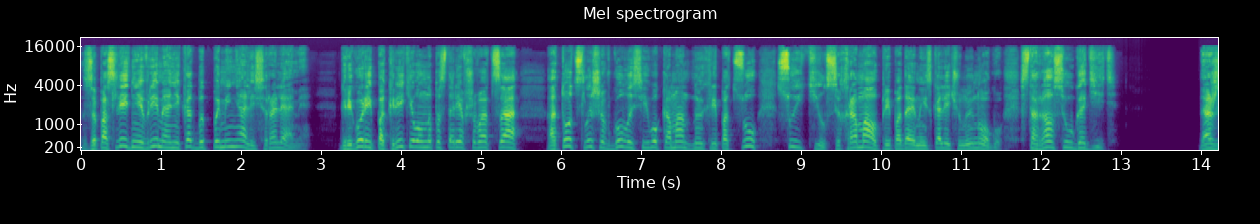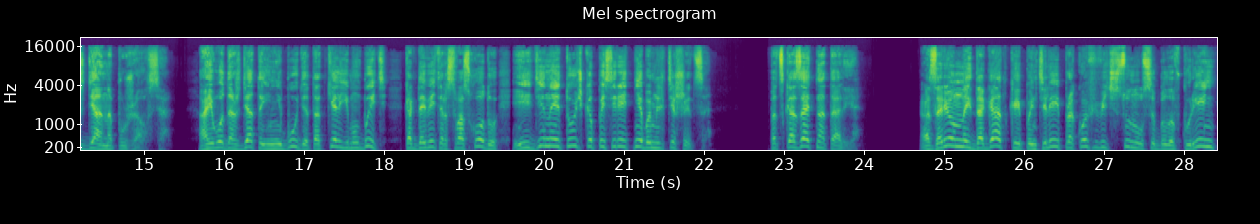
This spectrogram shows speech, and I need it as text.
За последнее время они как бы поменялись ролями. Григорий покрикивал на постаревшего отца, а тот, слыша в голосе его командную хрипотцу, суетился, хромал, припадая на искалеченную ногу, старался угодить. Дождя напужался. А его дождя-то и не будет, от кель ему быть, когда ветер с восходу и единая тучка посереть небом летешится. Подсказать Наталье? Озаренный догадкой, Пантелей Прокофьевич сунулся было в курень,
